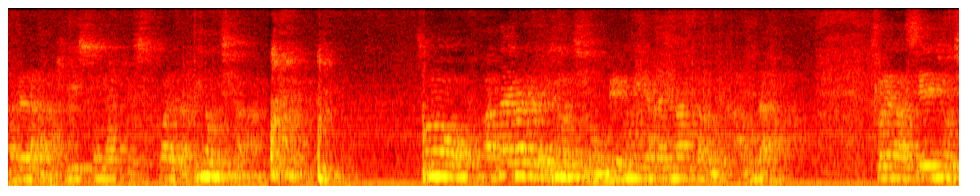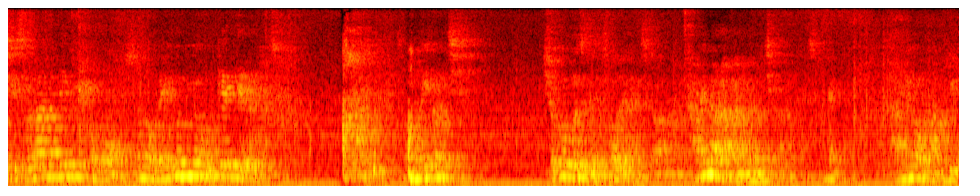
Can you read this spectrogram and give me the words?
なぜならキリストにあって救われた命があるその与えられた命も恵みで始まったのであるならそれが成長し育っていくともその恵みを受けているんですその命植物でもそうじゃないですか種の中に命があるんですよね種をまき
